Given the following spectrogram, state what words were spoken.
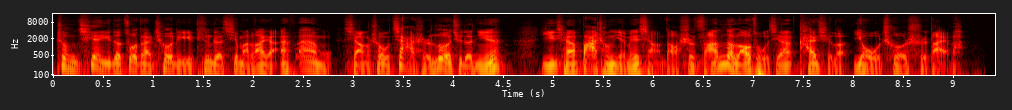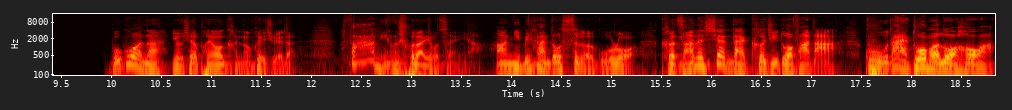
正惬意的坐在车里听着喜马拉雅 FM，享受驾驶乐趣的您，以前八成也没想到是咱们的老祖先开启了有车时代吧。不过呢，有些朋友可能会觉得，发明出来又怎样啊？你别看都四个轱辘，可咱们现代科技多发达，古代多么落后啊！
